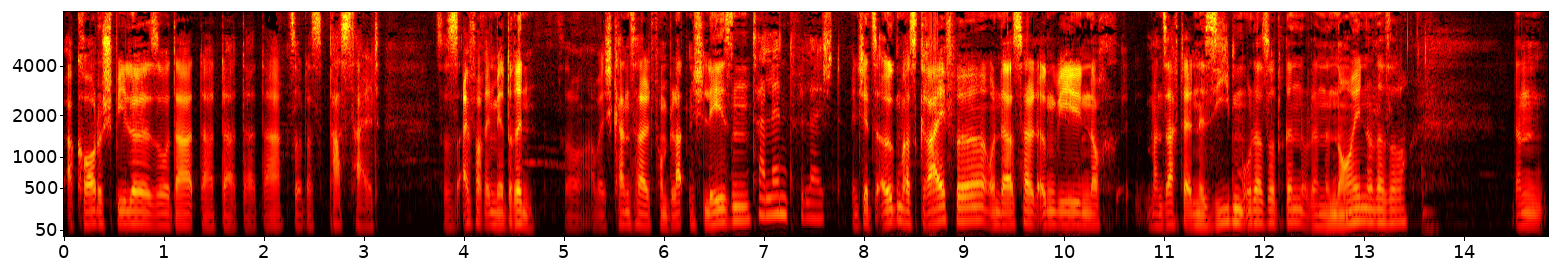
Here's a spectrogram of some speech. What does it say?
Akkorde spiele, so da, da, da, da, da, so das passt halt. So, das ist einfach in mir drin. So, aber ich kann es halt vom Blatt nicht lesen. Talent vielleicht. Wenn ich jetzt irgendwas greife und da ist halt irgendwie noch, man sagt ja eine 7 oder so drin oder eine 9 oder so, dann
